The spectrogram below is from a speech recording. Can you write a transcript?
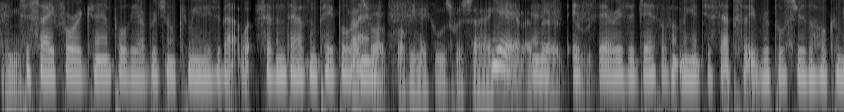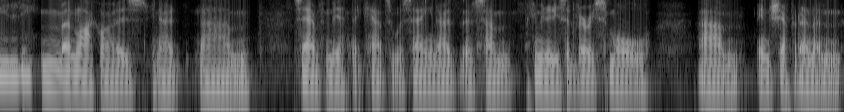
Mm. to say, for example, the Aboriginal community is about what seven thousand people, That's and what Bobby Nichols was saying. yeah, and, the- if, the- if there is a death or something, it just absolutely ripples through the whole community. Mm, and likewise, you know, um, Sam from the Ethnic Council was saying, you know, there's some communities that are very small um, in Shepparton, and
